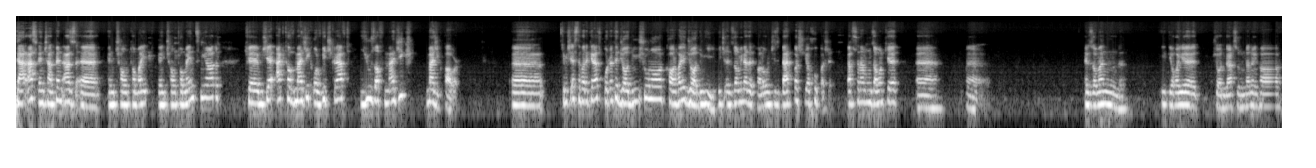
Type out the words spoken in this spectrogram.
در اصل enchantment از انچانتمنت میاد که میشه act of magic or witchcraft use of magic magic power. که میشه استفاده کردن از قدرت جادوییشون و کارهای جادویی. هیچ الزامی نداره که حالا اون چیز بد باشه یا خوب باشه. مخصوصا اون زمان که الزاما ایده های جادوگر سوزوندن و اینها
